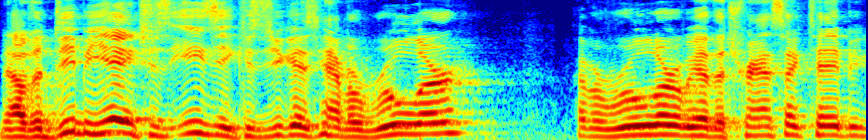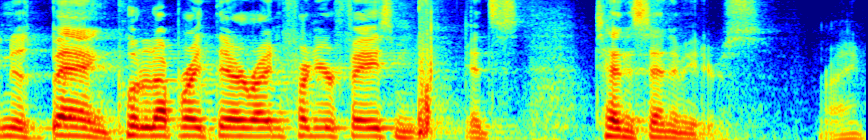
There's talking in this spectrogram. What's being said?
Now the DBH is easy because you guys have a ruler, have a ruler, we have the transect tape, you can just bang, put it up right there, right in front of your face, and it's 10 centimeters, right?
